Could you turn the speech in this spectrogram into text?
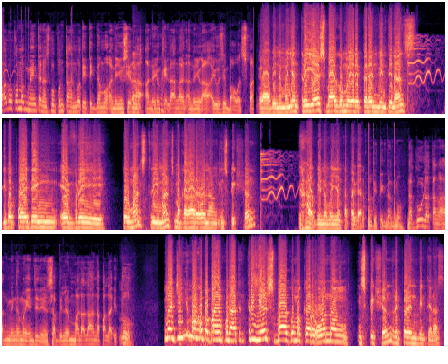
Bago ka mag-maintenance, pupuntahan mo, titignan mo ano yung sira, ano yung kailangan, ano yung aayusin, bawat span. Grabe naman yan. 3 years bago mo i-repair maintenance. Di ba pwedeng every 2 months, 3 months magkakaroon ng inspection? Grabe naman yung katagal. Titignan mo. Nagulat ang aming mga engineer, sabi nila, malala na pala ito. Imagine yung mga kababayan po natin, 3 years bago magkaroon ng inspection, repair and maintenance.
